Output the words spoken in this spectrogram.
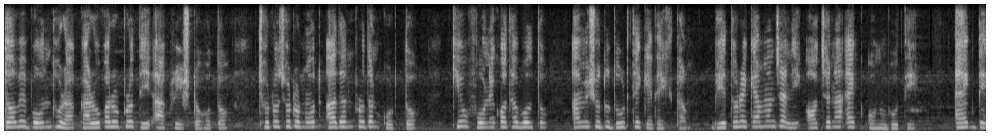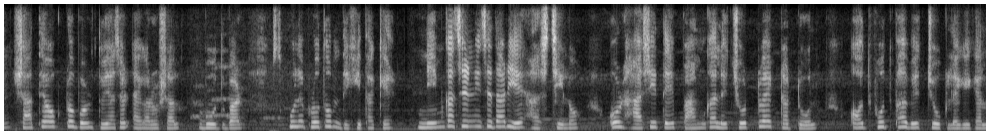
তবে বন্ধুরা কারও কারও প্রতি আকৃষ্ট হতো। ছোট ছোট নোট আদান প্রদান করত। কেউ ফোনে কথা বলতো। আমি শুধু দূর থেকে দেখতাম। ভেতরে কেমন জানি অচেনা এক অনুভূতি। একদিন সাতই অক্টোবর দুই হাজার এগারো সাল, বুধবার, স্কুলে প্রথম দেখি তাকে। নিম গাছের নিচে দাঁড়িয়ে হাসছিল। ওর হাসিতে বাম গালে ছোট্ট একটা টোল, অদ্ভুতভাবে চোখ লেগে গেল।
